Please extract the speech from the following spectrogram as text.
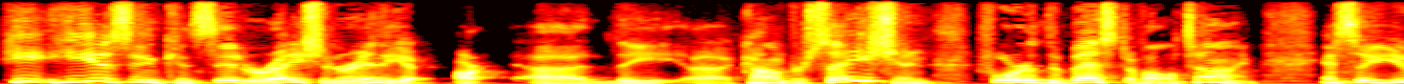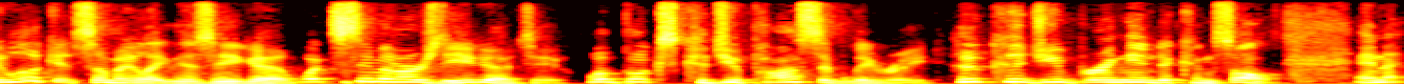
he he is in consideration or in the uh, the uh, conversation for the best of all time. And so you look at somebody like this and you go, what seminars do you go to? What books could you possibly read? Who could you bring in to consult? And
